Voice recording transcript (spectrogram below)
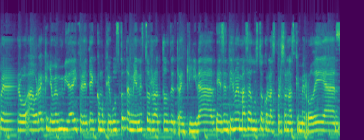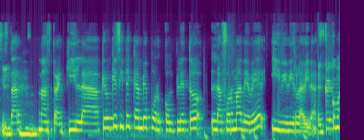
pero ahora que yo veo mi vida diferente, como que busco también estos ratos de tranquilidad, de sentirme más a gusto con las personas que me rodean, estar más tranquila. Creo que sí te cambia por completo la forma de ver y vivir la vida. Es que hay como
